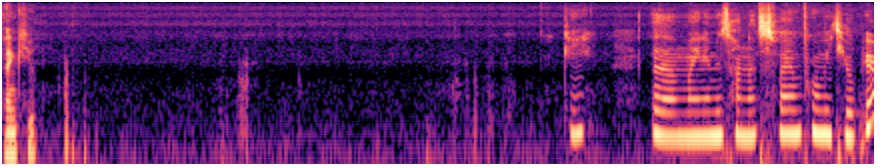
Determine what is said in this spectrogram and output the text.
Thank you. Okay, uh, my name is Hannah Tesfaye, I'm from Ethiopia.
